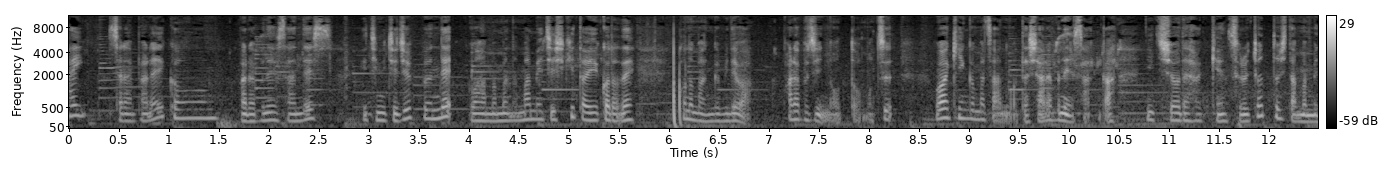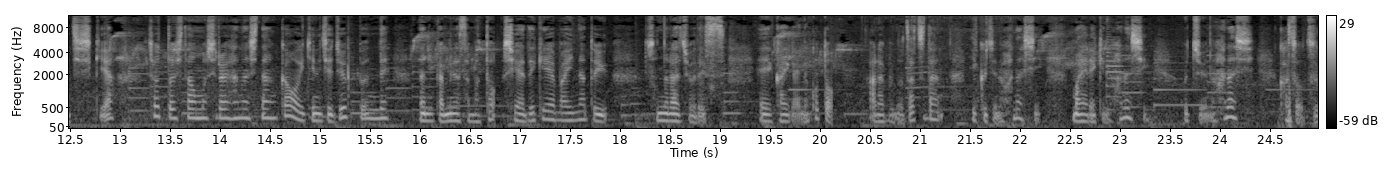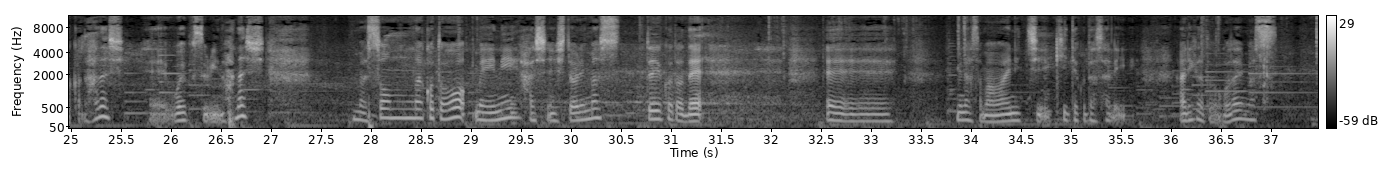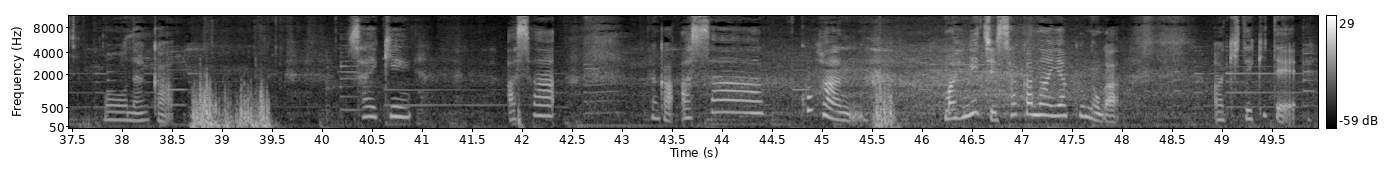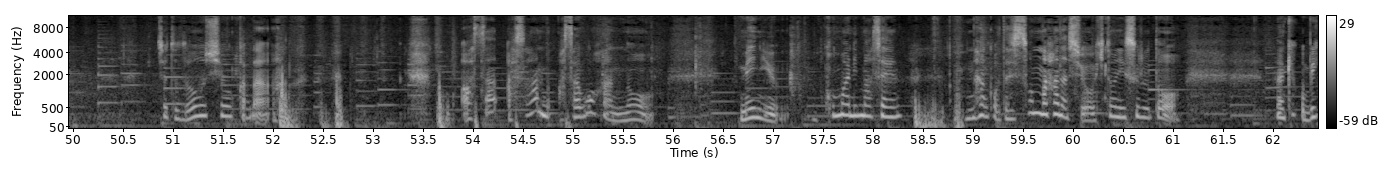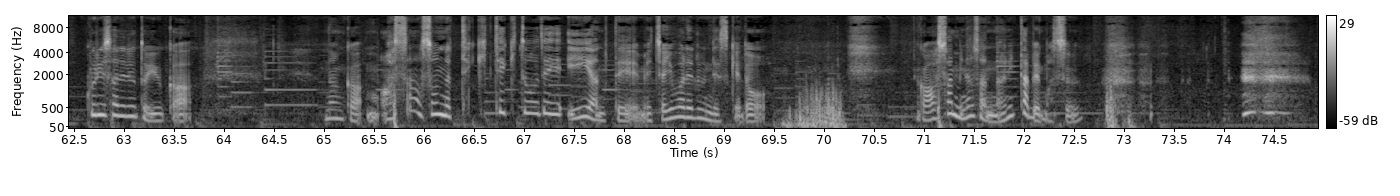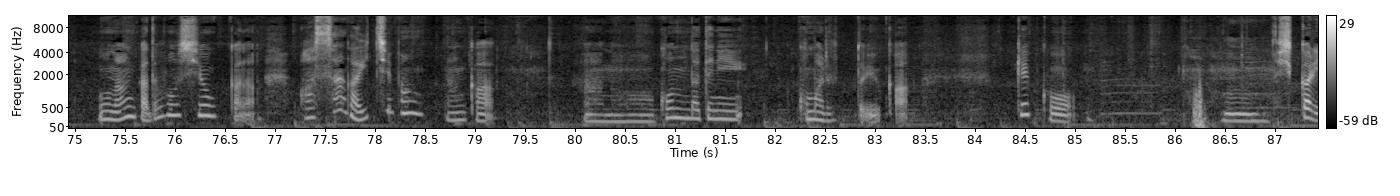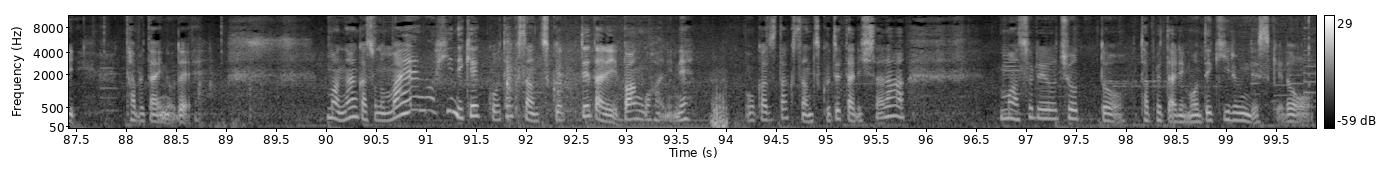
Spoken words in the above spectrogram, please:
はい。サランパレイコン。アラブ姉さんです。1日10分でワーママの豆知識ということでこの番組ではアラブ人の夫を持つワーキングマザーの私アラブ姉さんが日常で発見するちょっとした豆知識やちょっとした面白い話なんかを1日10分で何か皆様とシェアできればいいなというそんなラジオです、えー、海外のことアラブの雑談育児の話前歴の話宇宙の話仮想通貨の話、えー、Web3 の話まあ、そんなことをメインに発信しております。ということで、えー、皆様毎日聞いてくださりありがとうございます。もうなんか最近朝なんか朝ごはん毎日魚焼くのが飽きてきてちょっとどうしようかな。朝朝の朝ごはんのメニュー困りません？なんか私そんな話を人にすると結構びっくりされるというかなんか朝はそんな適適当でいいやんってめっちゃ言われるんですけどなんか朝皆さん何食べます？もうなんかどうしようかな。朝が一番なんかあの献立に困るというか結構うんしっかり食べたいので。まあなんかその前の日に結構たくさん作ってたり晩ご飯にねおかずたくさん作ってたりしたらまあそれをちょっと食べたりもできるんですけど、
